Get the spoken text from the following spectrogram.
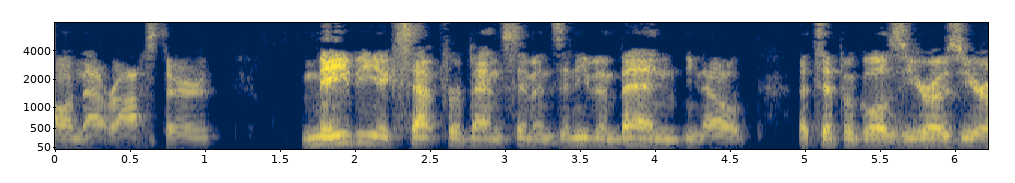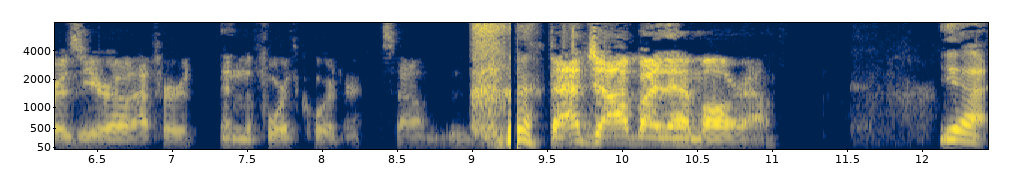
on that roster, maybe except for Ben Simmons. And even Ben, you know, a typical zero zero zero effort in the fourth quarter. So bad job by them all around. Yeah,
